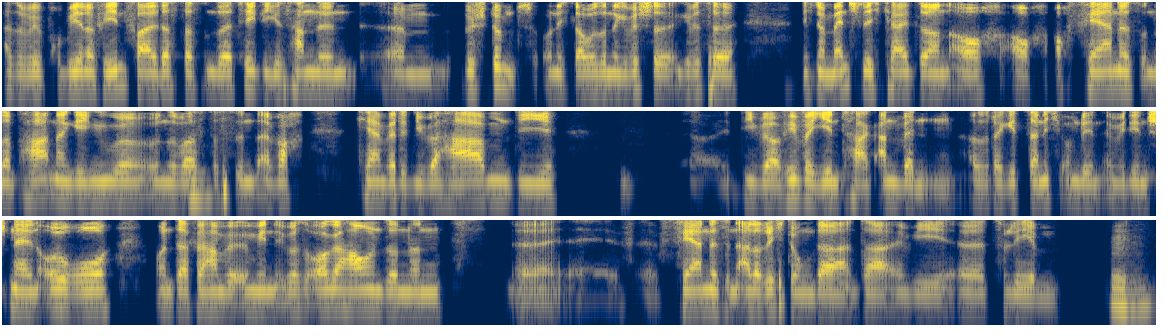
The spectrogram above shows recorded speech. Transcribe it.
also wir probieren auf jeden Fall, dass das unser tägliches Handeln ähm, bestimmt. Und ich glaube, so eine gewisse, gewisse nicht nur Menschlichkeit, sondern auch, auch, auch Fairness unseren Partnern gegenüber und sowas, mhm. das sind einfach Kernwerte, die wir haben, die, die wir auf jeden Fall jeden Tag anwenden. Also da geht es da nicht um den, irgendwie den schnellen Euro und dafür haben wir irgendwie übers Ohr gehauen, sondern äh, Fairness in alle Richtungen da, da irgendwie äh, zu leben. Mhm.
